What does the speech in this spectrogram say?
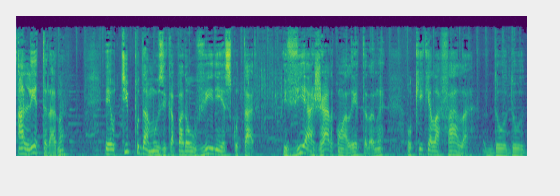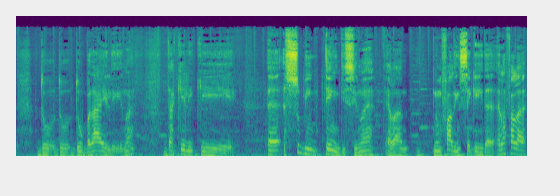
A letra né? é o tipo da música para ouvir e escutar, e viajar com a letra. Né? O que, que ela fala do, do, do, do, do braille, né? daquele que é, subentende-se, não é? Ela não fala em cegueira, ela fala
